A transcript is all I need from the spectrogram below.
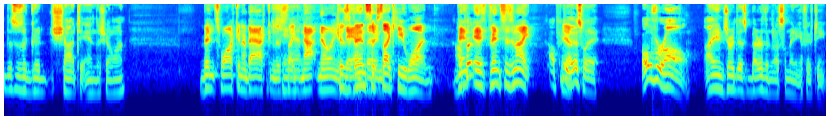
this was a good shot to end the show on. Vince walking back and just like Can't. not knowing Because because Vince thing. looks like he won. Vin- put- it's Vince's night. I'll put Yeah. it this way. Overall, I enjoyed this better than WrestleMania 15.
